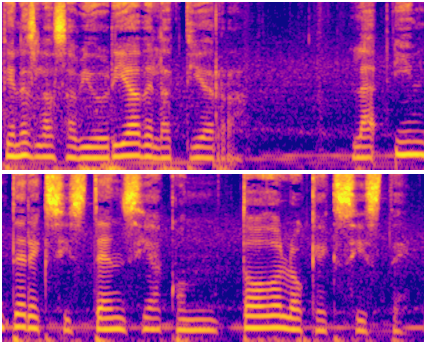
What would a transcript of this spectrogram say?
tienes la sabiduría de la tierra, la interexistencia con todo lo que existe.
